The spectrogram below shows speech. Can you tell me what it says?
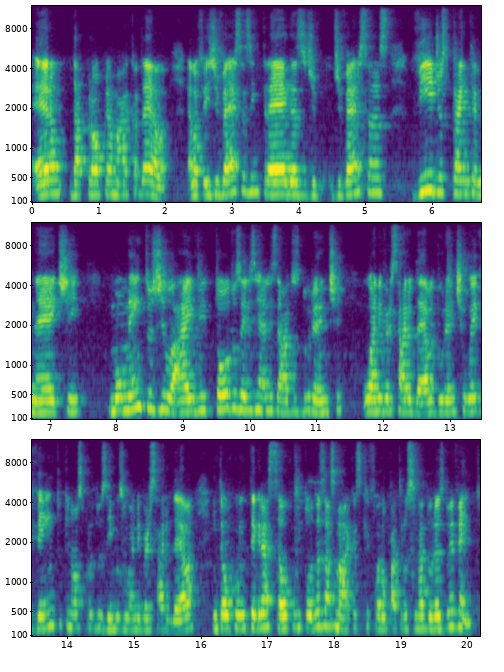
eram da própria marca dela. Ela fez diversas entregas, diversas vídeos para a internet, momentos de live, todos eles realizados durante o aniversário dela, durante o evento que nós produzimos o aniversário dela, então com integração com todas as marcas que foram patrocinadoras do evento.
